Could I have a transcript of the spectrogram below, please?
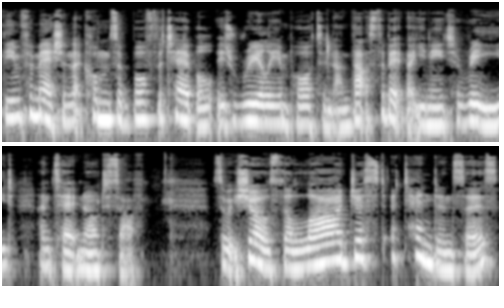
the information that comes above the table is really important and that's the bit that you need to read and take notice of. So it shows the largest attendances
